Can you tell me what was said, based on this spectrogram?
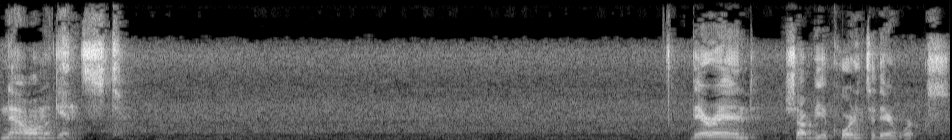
now I'm against. Their end shall be according to their works.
